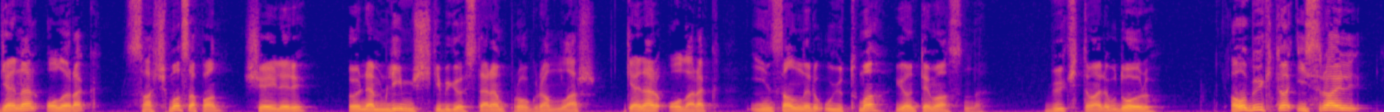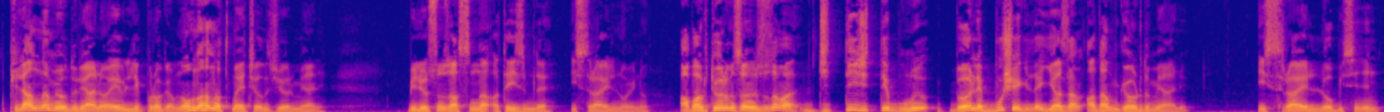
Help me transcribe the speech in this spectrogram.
genel olarak saçma sapan şeyleri önemliymiş gibi gösteren programlar genel olarak insanları uyutma yöntemi aslında. Büyük ihtimalle bu doğru. Ama büyük ihtimal İsrail planlamıyordur yani o evlilik programını. Onu anlatmaya çalışıyorum yani. Biliyorsunuz aslında ateizm de İsrail'in oyunu. Abartıyorum sanıyorsunuz ama ciddi ciddi bunu böyle bu şekilde yazan adam gördüm yani. İsrail lobisinin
